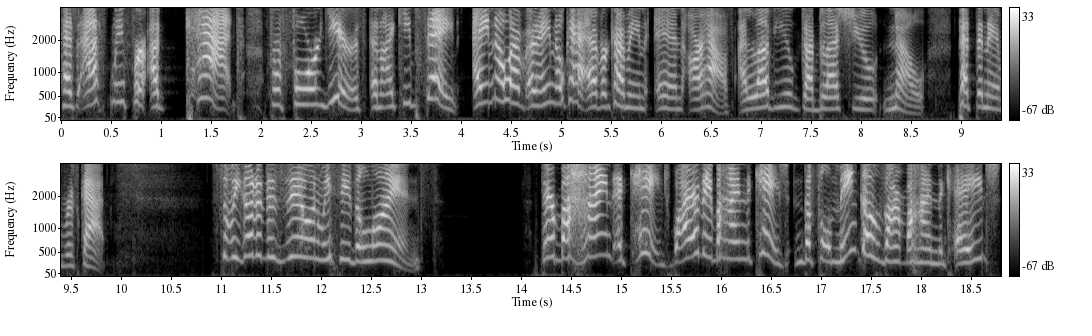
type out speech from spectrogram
has asked me for a cat for four years, and I keep saying, "Ain't no ever, ain't no cat ever coming in our house. I love you. God bless you. No, pet the neighbor's cat." So we go to the zoo and we see the lions. They're behind a cage. Why are they behind the cage? The flamingos aren't behind the cage.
